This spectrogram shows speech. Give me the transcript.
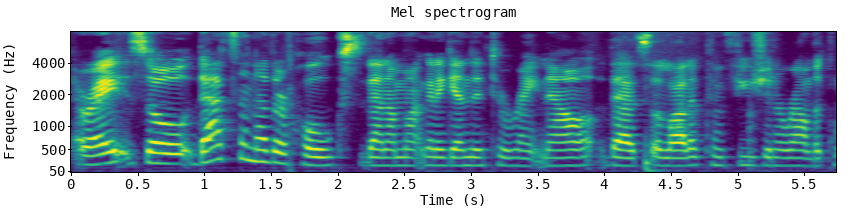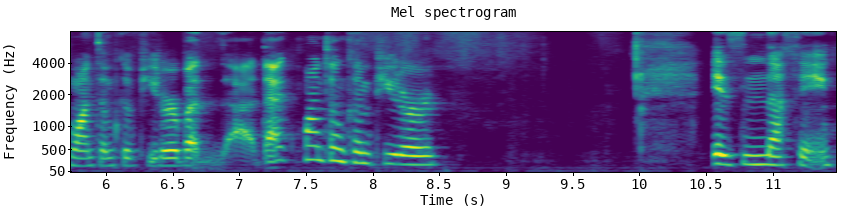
All right. So that's another hoax that I'm not going to get into right now. That's a lot of confusion around the quantum computer, but uh, that quantum computer is nothing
